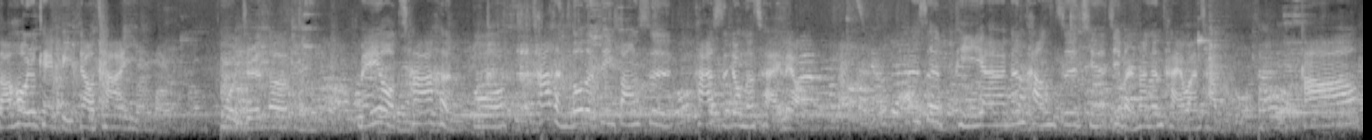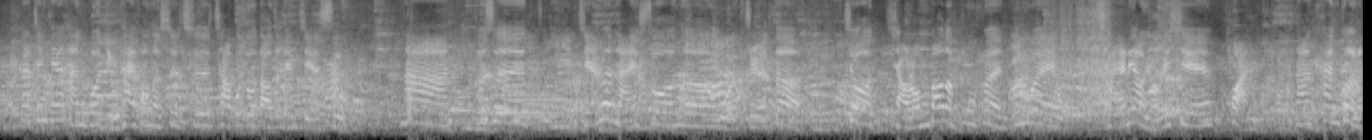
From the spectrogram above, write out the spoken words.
然后又可以比较差异。我觉得没有差很多，差很多的地方是它使用的材料，但是皮呀跟汤汁其实基本上跟台湾差不多。好，那今天韩国鼎泰丰的试吃差不多到这边结束。那就是以结论来说呢，我觉得就小笼包的部分，因为料有一些换，那看个人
